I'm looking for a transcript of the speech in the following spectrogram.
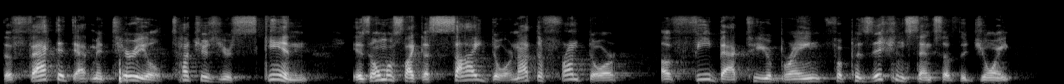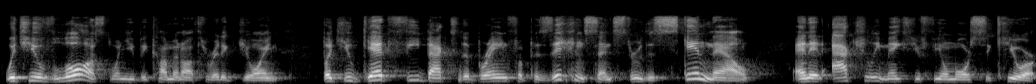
the fact that that material touches your skin is almost like a side door, not the front door, of feedback to your brain for position sense of the joint, which you've lost when you become an arthritic joint. But you get feedback to the brain for position sense through the skin now, and it actually makes you feel more secure.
